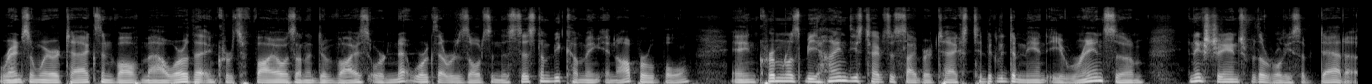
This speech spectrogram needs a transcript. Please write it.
Ransomware attacks involve malware that encrypts files on a device or network that results in the system becoming inoperable, and criminals behind these types of cyber attacks typically demand a ransom in exchange for the release of data.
